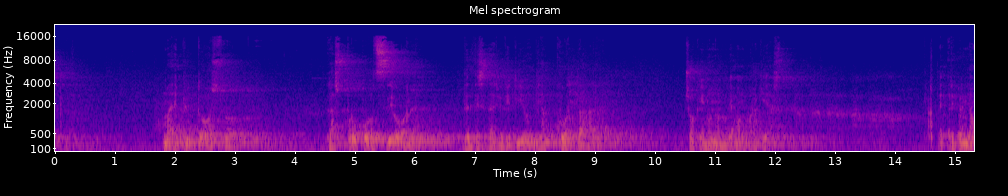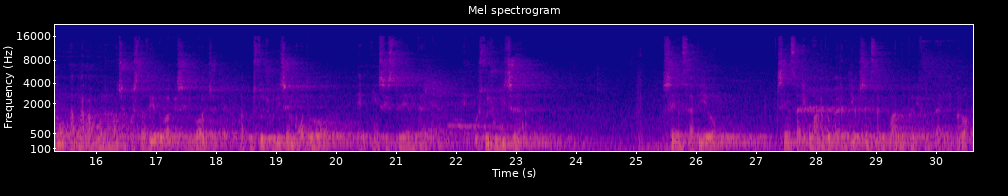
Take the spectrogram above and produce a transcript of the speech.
ma è piuttosto la sproporzione del desiderio di Dio di accordare ciò che noi non abbiamo ancora chiesto. E riprendiamo la parabola, no? c'è questa vedova che si rivolge a questo giudice in modo insistente. E questo giudice, senza Dio, senza riguardo per Dio e senza riguardo per i fratelli, però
